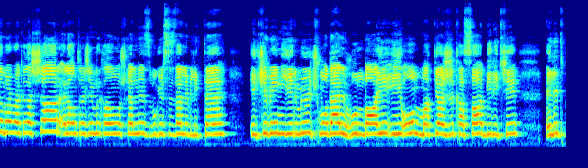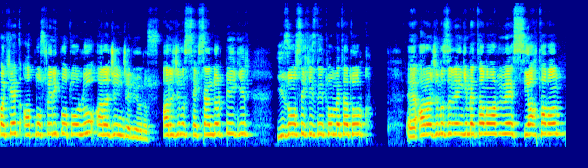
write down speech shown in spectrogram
Hepinize merhaba arkadaşlar. Elantra Gamer kanalına hoş geldiniz. Bugün sizlerle birlikte 2023 model Hyundai i10 makyajlı kasa 1.2 elit paket atmosferik motorlu aracı inceliyoruz. Aracımız 84 beygir, 118 Nm tork. Ee, aracımızın rengi metal mavi ve siyah tavan.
